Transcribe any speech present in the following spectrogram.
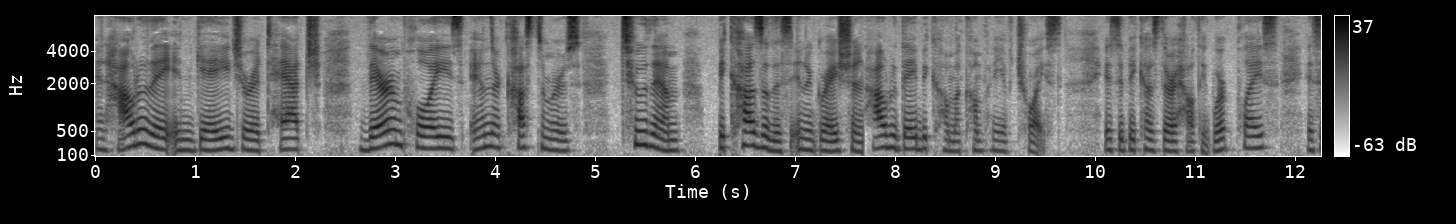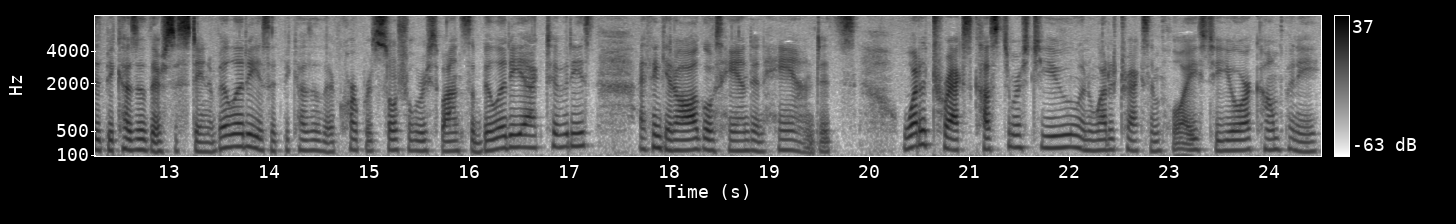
and how do they engage or attach their employees and their customers to them because of this integration, how do they become a company of choice? Is it because they're a healthy workplace? Is it because of their sustainability? Is it because of their corporate social responsibility activities? I think it all goes hand in hand. It's what attracts customers to you and what attracts employees to your company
